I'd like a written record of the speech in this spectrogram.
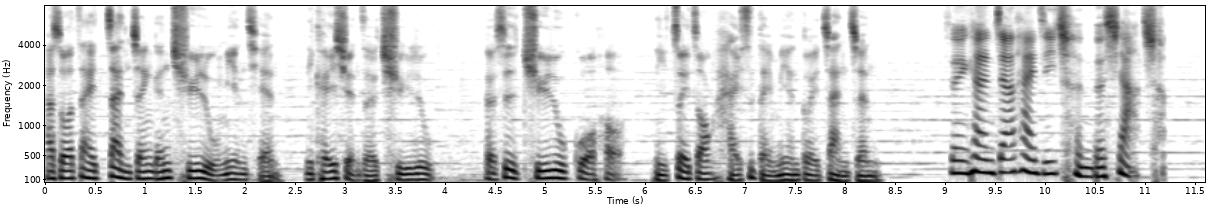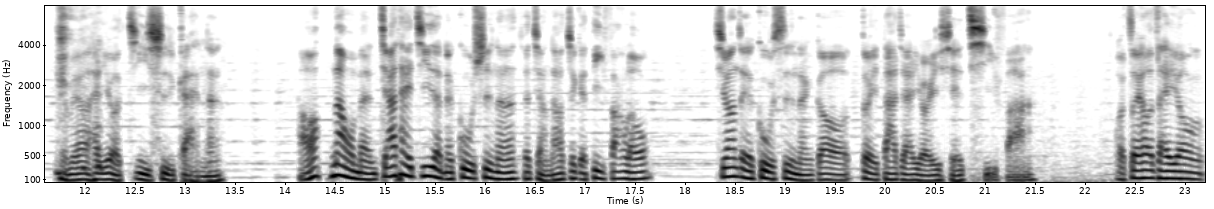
他说：“在战争跟屈辱面前，你可以选择屈辱，可是屈辱过后，你最终还是得面对战争。”所以，看迦太基城的下场，有没有很有既视感呢？好，那我们迦太基人的故事呢，就讲到这个地方喽。希望这个故事能够对大家有一些启发。我最后再用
